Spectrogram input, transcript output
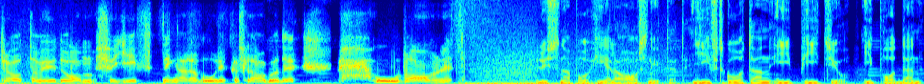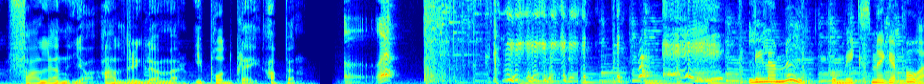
pratar vi då om förgiftningar av olika slag och det är ovanligt. Lyssna på hela avsnittet Giftgåtan i Piteå i podden Fallen jag aldrig glömmer i Podplay-appen. Lilla My på Mix Megapol.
